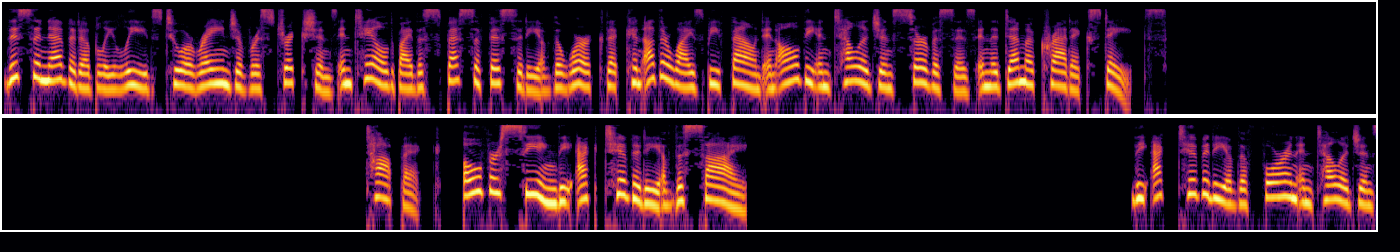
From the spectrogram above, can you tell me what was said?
This inevitably leads to a range of restrictions entailed by the specificity of the work that can otherwise be found in all the intelligence services in the democratic states. Topic. Overseeing the activity of the PSI The activity of the Foreign Intelligence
